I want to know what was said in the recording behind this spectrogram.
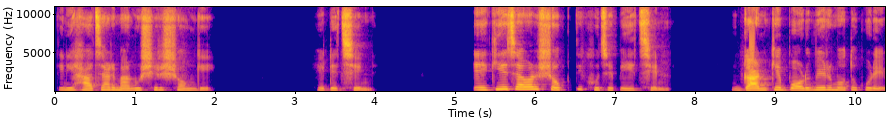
তিনি হাজার মানুষের সঙ্গে হেঁটেছেন। এগিয়ে যাওয়ার শক্তি খুঁজে পেয়েছেন। গানকে বর্মের মতো করে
